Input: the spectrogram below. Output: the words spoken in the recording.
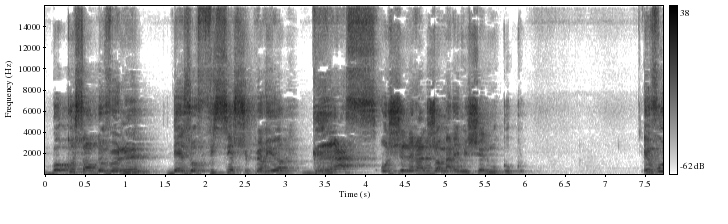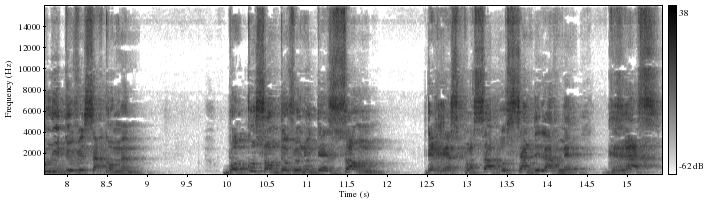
beaucoup sont devenus des officiers supérieurs grâce au général Jean-Marie Michel Moukoko. Et vous lui devez ça quand même. Beaucoup sont devenus des hommes, des responsables au sein de l'armée grâce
